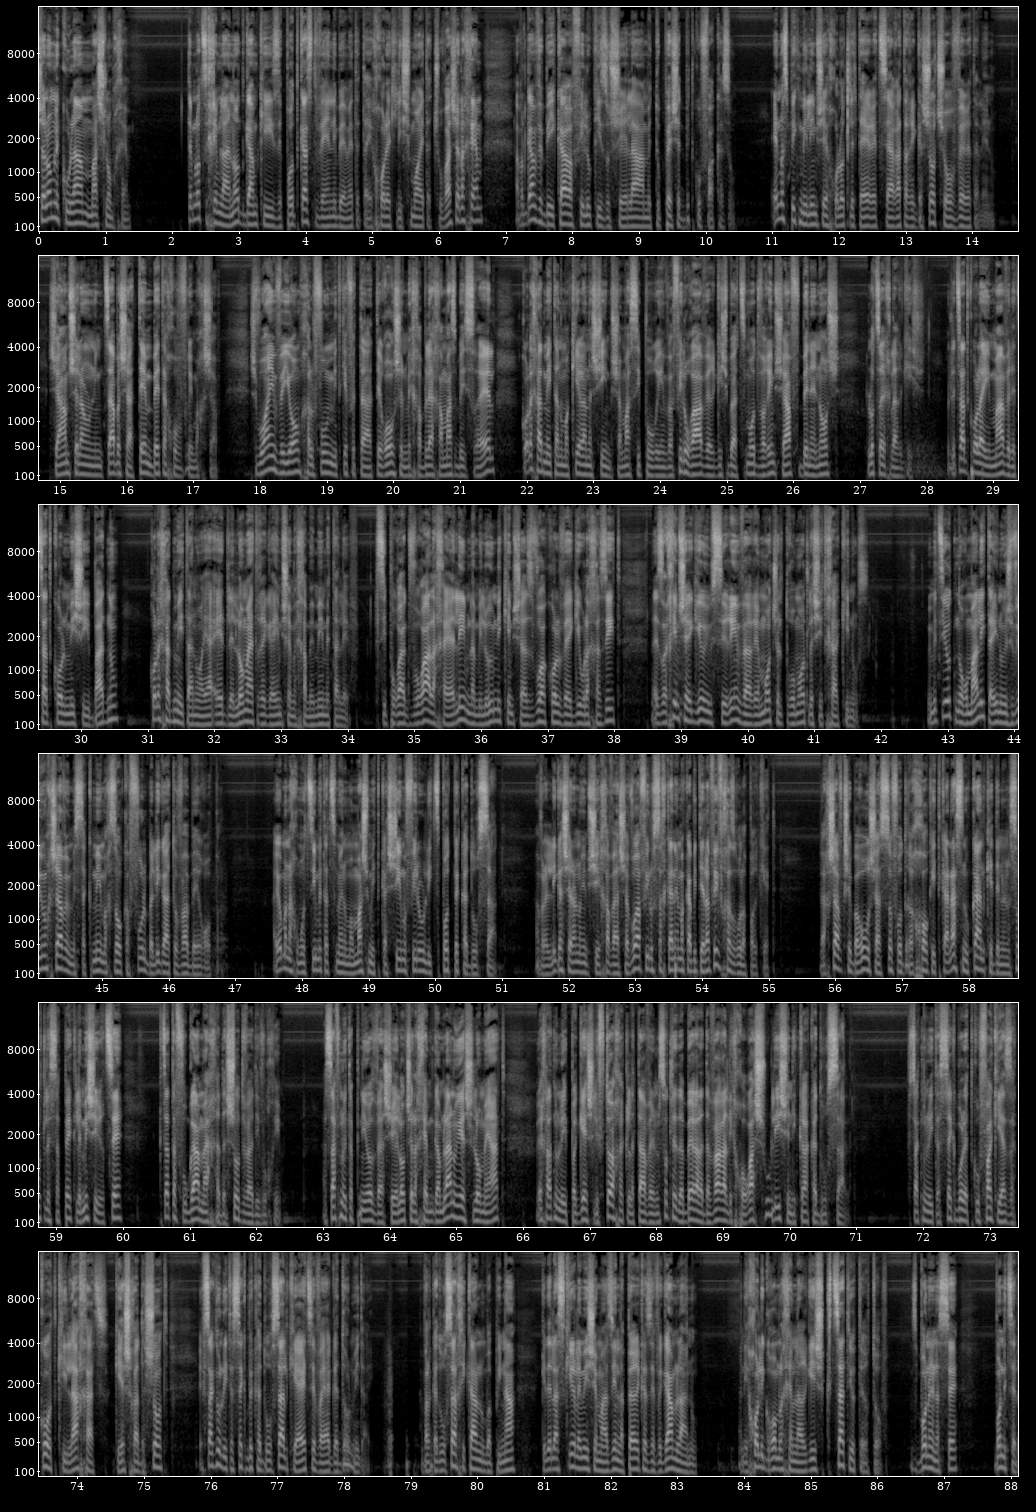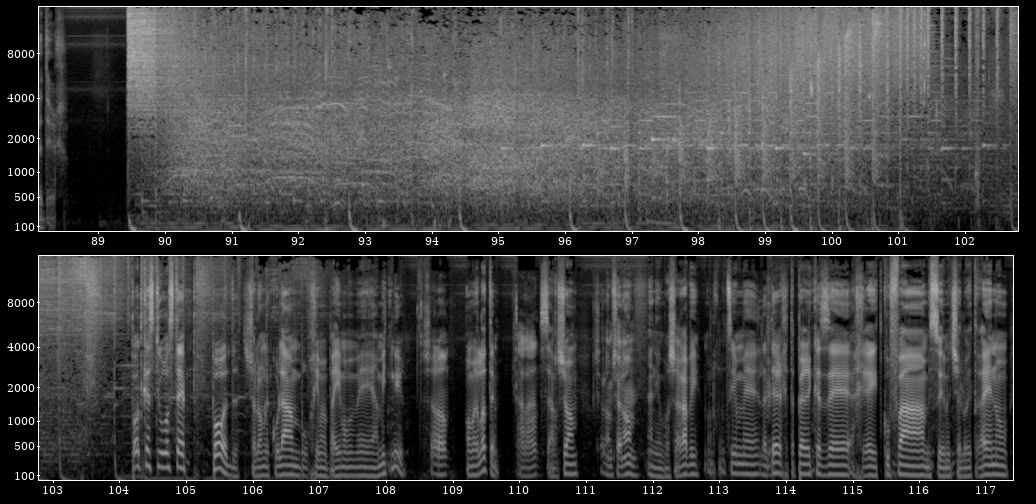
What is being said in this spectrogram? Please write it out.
שלום לכולם, מה שלומכם? אתם לא צריכים לענות גם כי זה פודקאסט ואין לי באמת את היכולת לשמוע את התשובה שלכם, אבל גם ובעיקר אפילו כי זו שאלה מטופשת בתקופה כזו. אין מספיק מילים שיכולות לתאר את סערת הרגשות שעוברת עלינו. שהעם שלנו נמצא בה שאתם בטח עוברים עכשיו. שבועיים ויום חלפו ממתקפת הטרור של מחבלי החמאס בישראל, כל אחד מאיתנו מכיר אנשים, שמע סיפורים, ואפילו ראה והרגיש בעצמו דברים שאף בן אנוש לא צריך להרגיש. ולצד כל האימה ולצד כל מי שאיבדנו, כל אחד מאיתנו היה עד ללא מעט רגעים שמחממים את הלב. לסיפורי הגבורה, לחיילים, למילואימניקים שעזבו הכל והגיעו לחזית, לאזרחים שהגיעו עם סירים וערימות של תרומות לשטחי הכינוס. במציאות נורמלית היינו יושבים עכשיו ומסכמים מחזור כפול בליגה הטובה באירופה. היום אנחנו מוצאים את עצמנו ממש מתקשים אפילו לצפות בכדורסל. אבל הליגה שלנו המשיכה, והשבוע אפילו שחקני מכבי תל אביב חזרו לפרקט. ועכשיו, כשברור שהסוף עוד רחוק, התכנסנו כאן כדי לנסות לספק למי שירצה קצת הפוגה מהחדשות והדיווחים. אספנו את הפניות והשאלות שלכם, גם לנו יש לא מעט, והחלטנו להיפגש, לפתוח הקלטה ולנסות לדבר על הדבר הלכאורה שולי שנקרא כדורסל. הפסקנו להתעסק בו לתקופה כי אזעקות, כי לחץ, כי יש חדשות. הפסקנו להתעסק בכדורסל כי העצב היה גדול מדי. אבל כדורסל חיכה לנו בפינה, כדי להזכיר למי שמאזין לפרק הזה וגם לנו, אני יכול לגרום לכם להרגיש קצת יותר טוב. אז בואו ננסה, בואו נצא לדרך. פודקאסט יורוסטפ, פוד. שלום לכולם, ברוכים הבאים, עמית ניר. שלום. עומר לוטם. אהלן. שר שוהם. שלום, שלום. אני עומר שרבי, ואנחנו יוצאים uh, לדרך את הפרק הזה אחרי תקופה מסוימת שלא התראינו.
